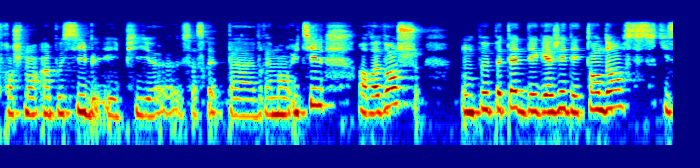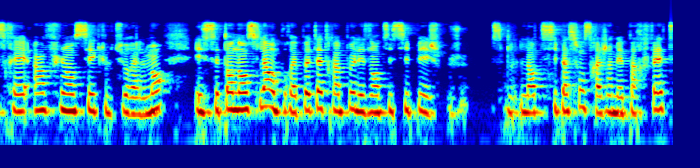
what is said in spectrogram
franchement impossible et puis euh, ça serait pas vraiment utile. En revanche, on peut peut-être dégager des tendances qui seraient influencées culturellement, et ces tendances-là, on pourrait peut-être un peu les anticiper. L'anticipation sera jamais parfaite,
